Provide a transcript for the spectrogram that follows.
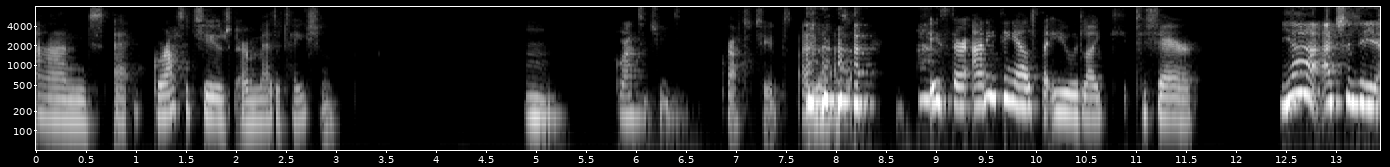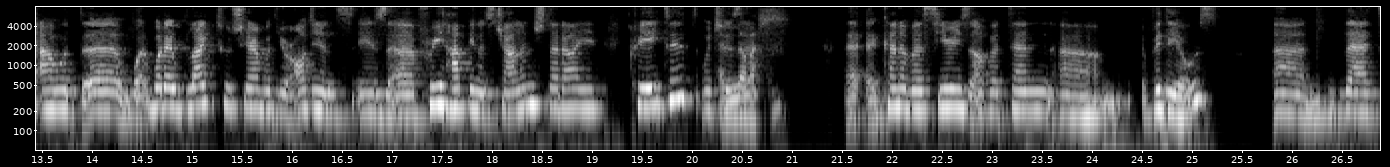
and uh, gratitude or meditation? Mm. Gratitude. Gratitude. I love it. Is there anything else that you would like to share? Yeah, actually, I would. Uh, what, what I would like to share with your audience is a free happiness challenge that I created, which I is a, a, kind of a series of a 10 um, videos uh, that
